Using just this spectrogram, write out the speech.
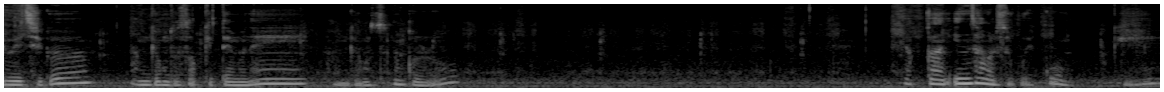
여기 지금 안경도 썼기 때문에 안경 쓰는 걸로. 약간 인상을 쓰고 있고 이렇게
